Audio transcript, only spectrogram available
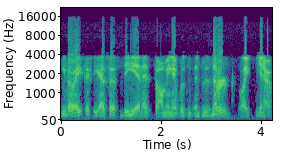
Evo 850 SSD in it, so I mean, it was it was never like you know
